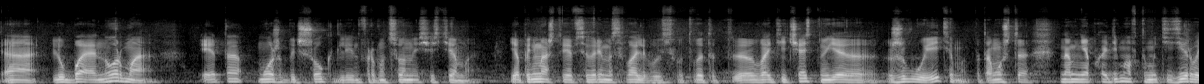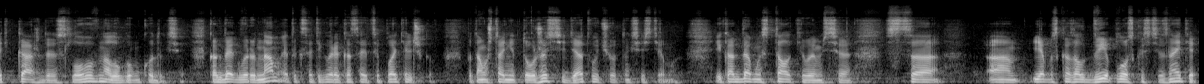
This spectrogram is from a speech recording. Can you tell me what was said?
э, любая норма — это может быть шок для информационной системы. Я понимаю, что я все время сваливаюсь вот в, этот, э, в IT-часть, но я живу этим, потому что нам необходимо автоматизировать каждое слово в налоговом кодексе. Когда я говорю «нам», это, кстати говоря, касается и плательщиков, потому что они тоже сидят в учетных системах. И когда мы сталкиваемся с, э, я бы сказал, две плоскости, знаете,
